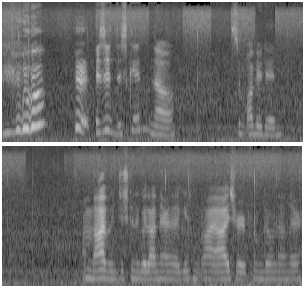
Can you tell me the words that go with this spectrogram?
is it this kid? No. Some other dude. I'm not even just gonna go down there. That gives my eyes hurt from going down there.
